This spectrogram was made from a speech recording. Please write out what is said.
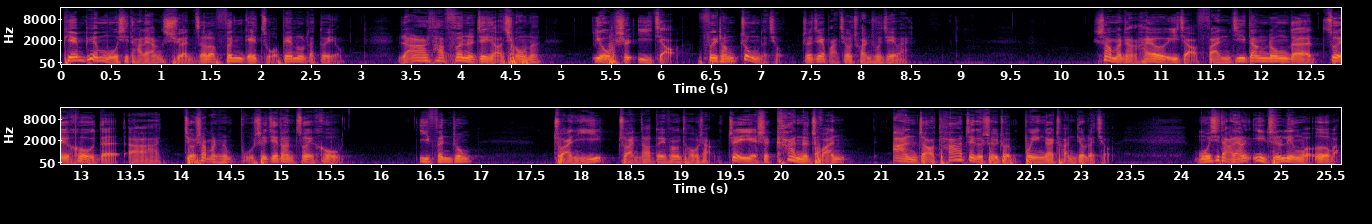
偏偏姆希塔良选择了分给左边路的队友，然而他分的这脚球呢，又是一脚非常重的球，直接把球传出界外。上半场还有一脚反击当中的最后的啊，就上半场补时阶段最后一分钟，转移转到对方头上，这也是看着传，按照他这个水准不应该传丢的球。姆希塔良一直令我扼腕。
